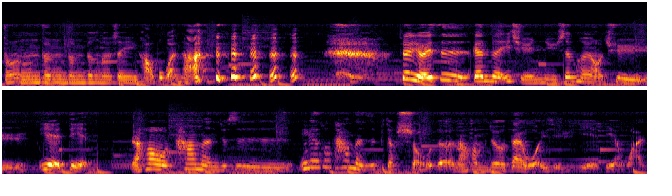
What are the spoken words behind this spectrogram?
噔噔噔噔的声音？好，不管他。就有一次跟着一群女生朋友去夜店，然后他们就是应该说他们是比较熟的，然后他们就带我一起去夜店玩。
